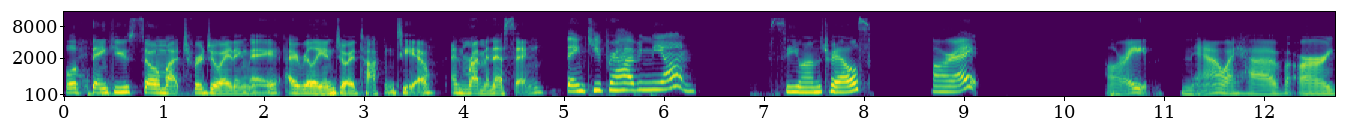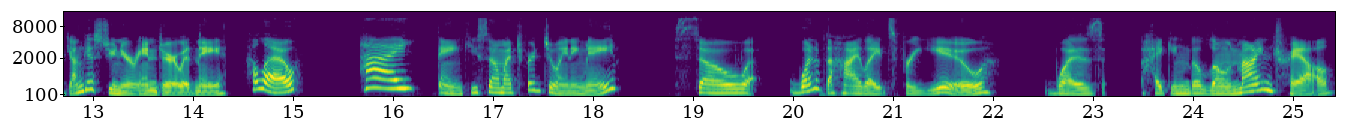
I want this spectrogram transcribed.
well, thank you so much for joining me. I really enjoyed talking to you and reminiscing. Thank you for having me on. See you on the trails. All right. All right. Now I have our youngest junior ranger with me. Hello. Hi. Thank you so much for joining me. So, one of the highlights for you was hiking the Lone Mine Trail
